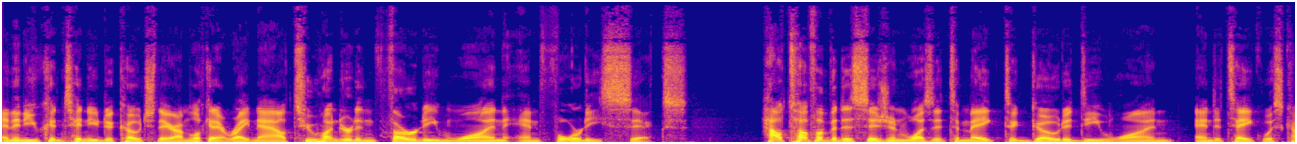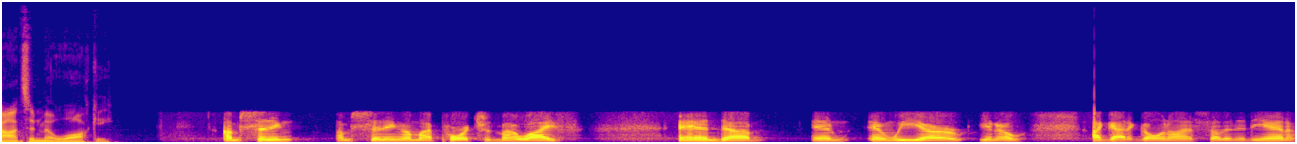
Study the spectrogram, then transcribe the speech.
And then you continued to coach there. I'm looking at right now 231 and 46. How tough of a decision was it to make to go to D1 and to take Wisconsin Milwaukee? I'm sitting I'm sitting on my porch with my wife, and uh, and and we are you know I got it going on at Southern Indiana.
